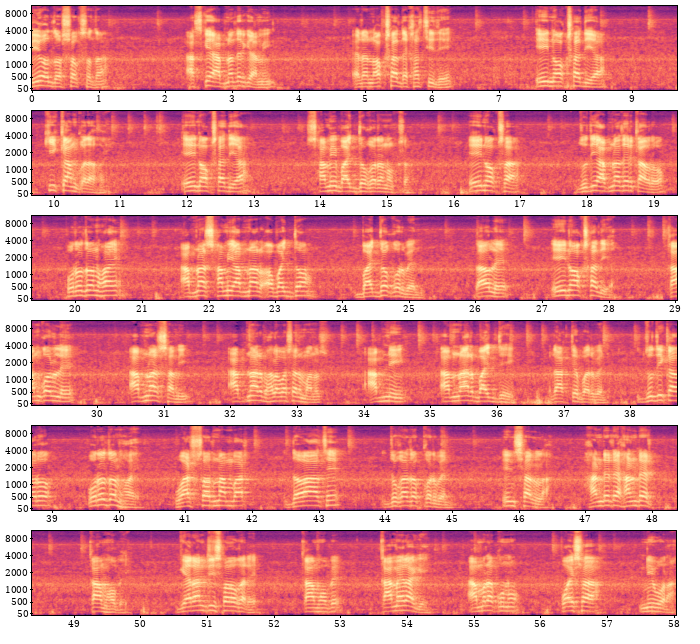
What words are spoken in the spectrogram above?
প্রিয় দর্শক শ্রোতা, আজকে আপনাদেরকে আমি একটা নকশা দেখাচ্ছি যে এই নকশা দিয়া কি কাম করা হয়। এই নকশা দিয়া স্বামী বাধ্য করা নকশা। এই নকশা যদি আপনাদের কারও প্রয়োজন হয়, আপনার স্বামী আপনার অবাধ্য, বাধ্য করবেন, তাহলে এই নকশা দিয়ে কাম করলে আপনার স্বামী, আপনার ভালোবাসার মানুষ, আপনি আপনার বাধ্যে রাখতে পারবেন। যদি কারও প্রয়োজন হয়, হোয়াটসঅ্যাপ নাম্বার দেওয়া আছে, যোগাযোগ করবেন। ইনশাল্লাহ হান্ড্রেডে হান্ড্রেড কাম হবে। গ্যারান্টি সহকারে কাম হবে। কামের আগে আমরা কোনো পয়সা নিব না।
